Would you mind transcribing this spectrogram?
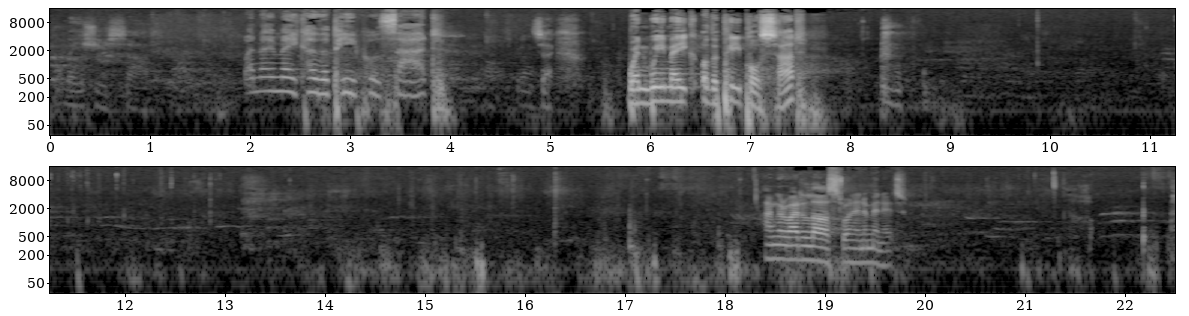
What makes you sad? When I make other people sad. When we make other people sad, I'm going to add a last one in a minute.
